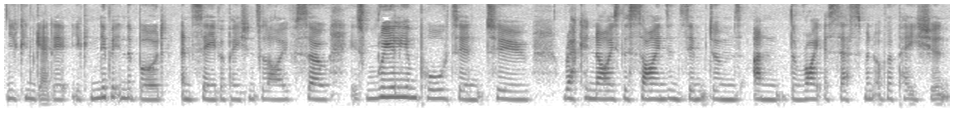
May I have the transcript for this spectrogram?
you can get it, you can nip it in the bud and save a patient's life. So it's really important to recognise the signs and symptoms and the right assessment of a patient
